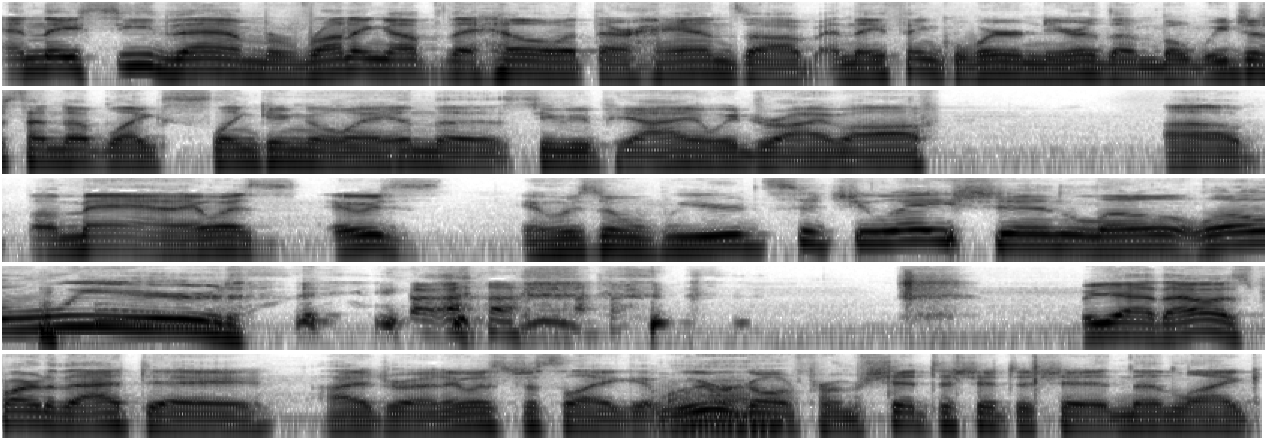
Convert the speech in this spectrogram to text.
and they see them running up the hill with their hands up and they think we're near them but we just end up like slinking away in the cvpi and we drive off. Uh but man it was it was it was a weird situation. Little little weird But yeah, that was part of that day, Hydra. And it was just like we were going from shit to shit to shit. And then like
